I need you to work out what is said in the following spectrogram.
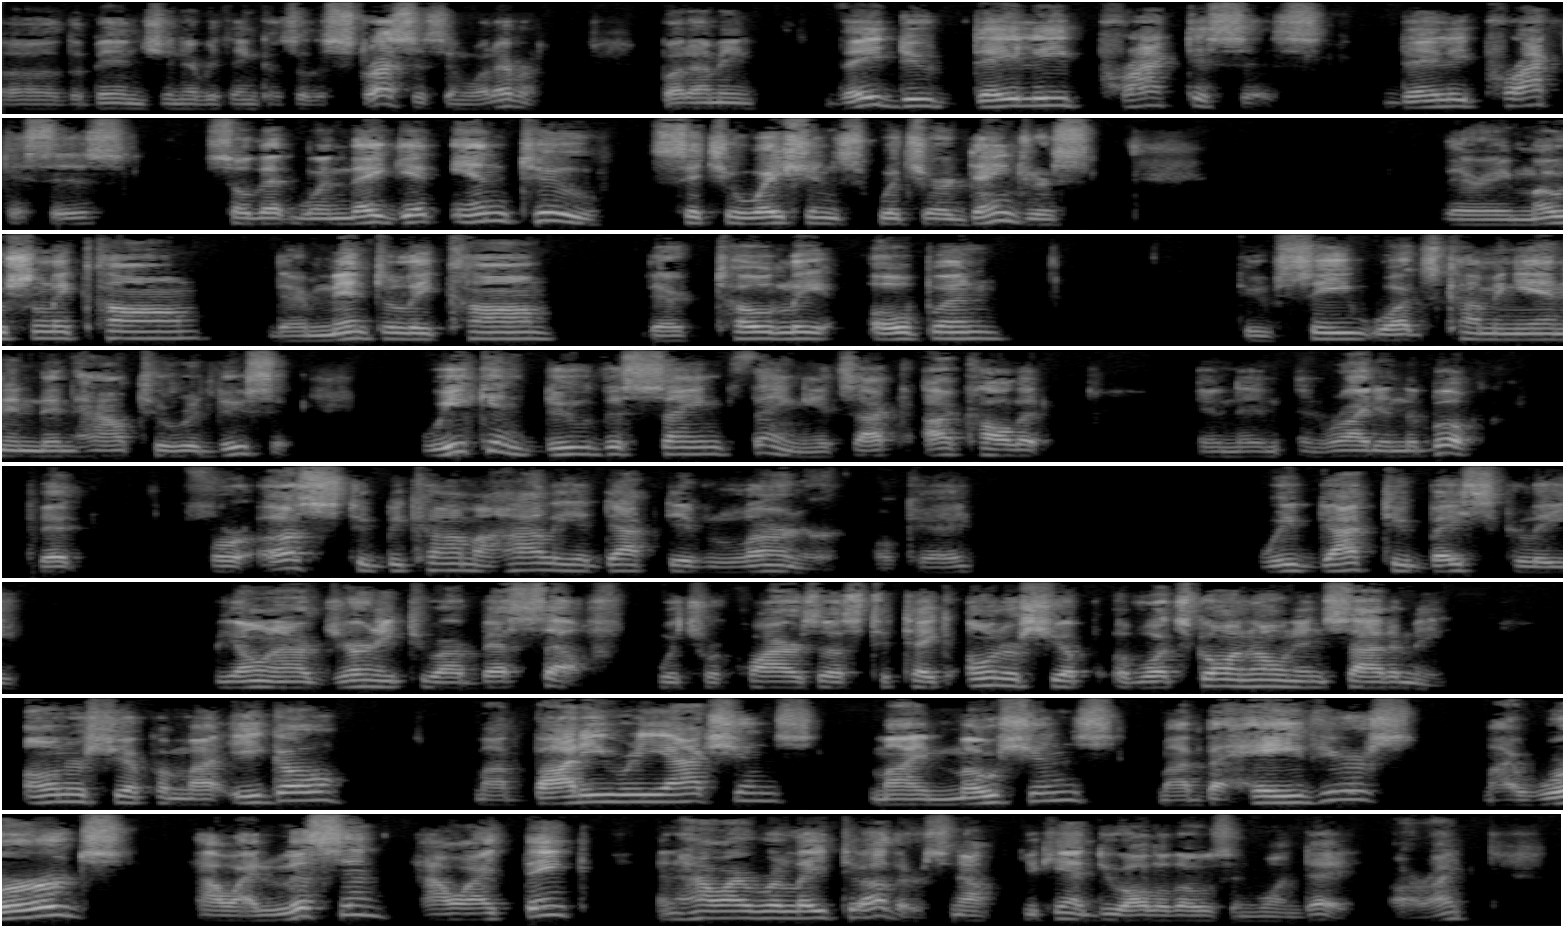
uh, the binge and everything because of the stresses and whatever. But I mean, they do daily practices, daily practices, so that when they get into situations which are dangerous, they're emotionally calm, they're mentally calm, they're totally open to see what's coming in and then how to reduce it. We can do the same thing. It's I, I call it and, and, and write in the book that for us to become a highly adaptive learner, okay, we've got to basically be on our journey to our best self, which requires us to take ownership of what's going on inside of me. Ownership of my ego, my body reactions, my emotions, my behaviors, my words, how I listen, how I think, and how I relate to others. Now, you can't do all of those in one day, all right?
